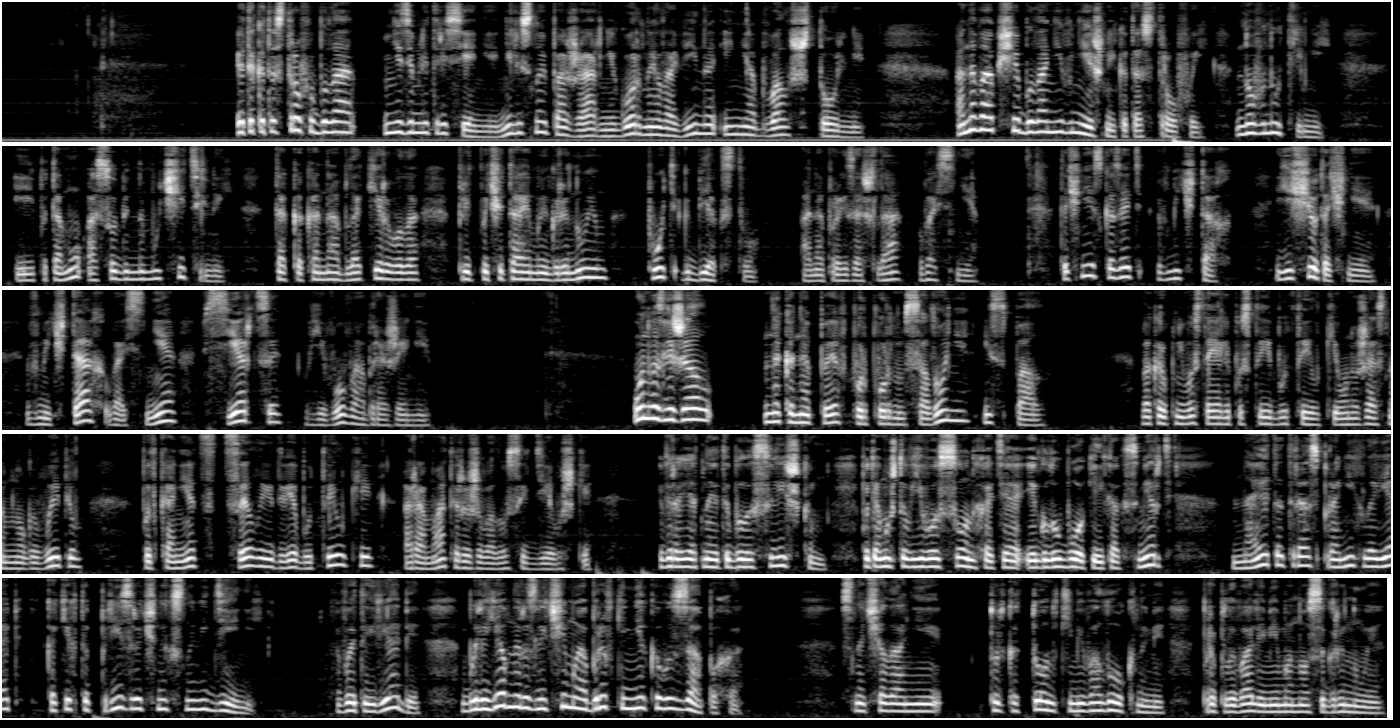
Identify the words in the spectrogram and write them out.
Эта катастрофа была не землетрясение, не лесной пожар, не горная лавина и не обвал штольни. Она вообще была не внешней катастрофой, но внутренней, и потому особенно мучительной, так как она блокировала предпочитаемый Грынуем путь к бегству. Она произошла во сне. Точнее сказать, в мечтах. Еще точнее, в мечтах, во сне, в сердце, в его воображении. Он возлежал на канапе в пурпурном салоне и спал. Вокруг него стояли пустые бутылки, он ужасно много выпил. Под конец целые две бутылки аромата рыжеволосой девушки. Вероятно, это было слишком, потому что в его сон, хотя и глубокий, как смерть, на этот раз проникла рябь каких-то призрачных сновидений. В этой ряби были явно различимы обрывки некого запаха. Сначала они только тонкими волокнами проплывали мимо носа Грынуя.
